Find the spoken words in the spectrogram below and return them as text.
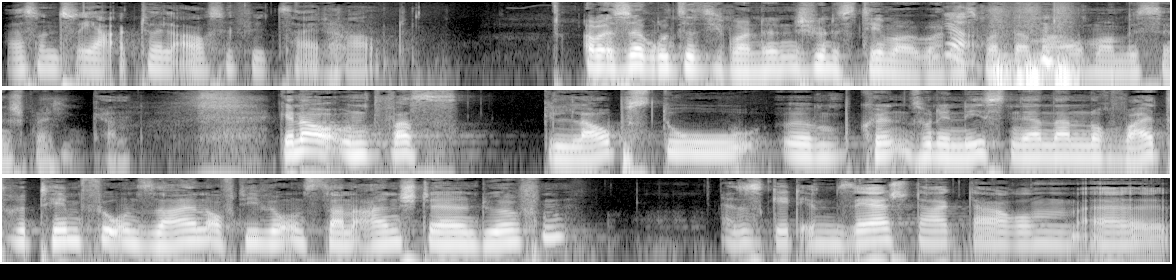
was uns ja aktuell auch so viel Zeit ja. raubt. Aber es ist ja grundsätzlich mal ein schönes Thema, über ja. das man da mal auch mal ein bisschen sprechen kann. Genau, und was glaubst du, ähm, könnten so in den nächsten Jahren dann noch weitere Themen für uns sein, auf die wir uns dann einstellen dürfen? Also es geht eben sehr stark darum, äh,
